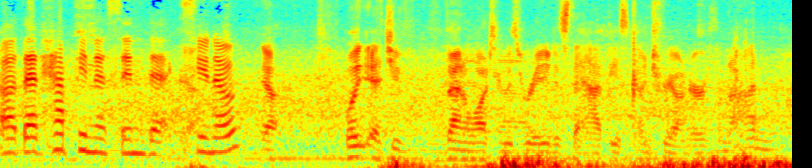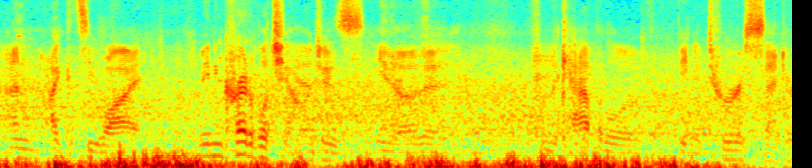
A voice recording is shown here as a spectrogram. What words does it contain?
uh, that happiness index, you know? Yeah. Well, actually, Vanuatu was rated as the happiest country on earth, and, and, and I could see why. I mean, incredible challenges, you know, the, from the capital of being a tourist center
